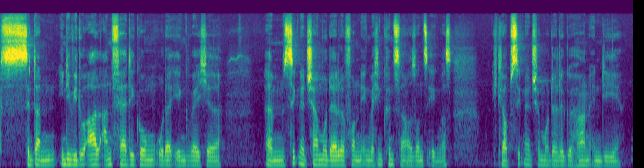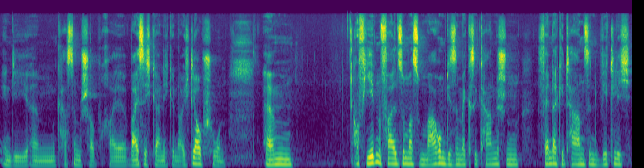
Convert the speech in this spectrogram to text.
sind dann Individualanfertigungen oder irgendwelche ähm, Signature-Modelle von irgendwelchen Künstlern oder sonst irgendwas. Ich glaube, Signature-Modelle gehören in die, in die ähm, Custom Shop-Reihe. Weiß ich gar nicht genau. Ich glaube schon. Ähm, auf jeden Fall, summa summarum, diese mexikanischen Fender-Gitarren sind wirklich,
